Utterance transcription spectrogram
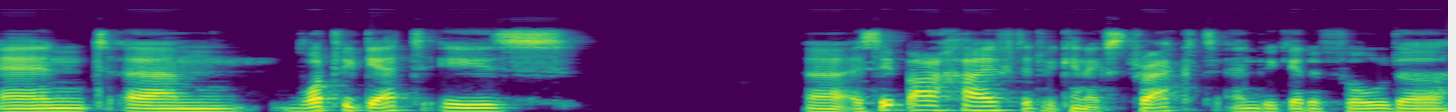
And um, what we get is uh, a zip archive that we can extract and we get a folder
